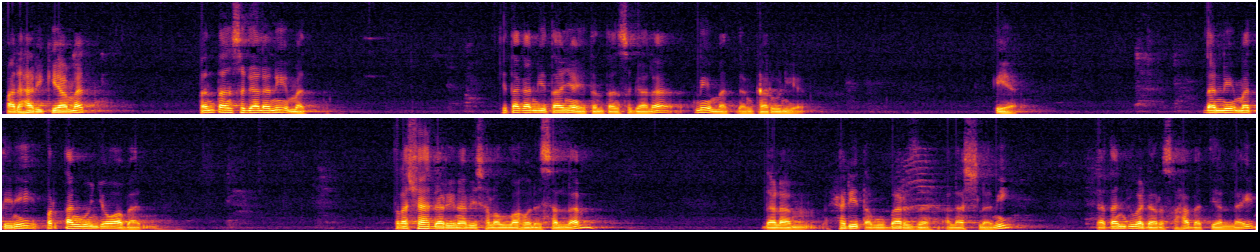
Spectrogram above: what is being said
pada hari kiamat tentang segala nikmat. Kita akan ditanyai tentang segala nikmat dan karunia. Iya. Dan nikmat ini pertanggungjawaban. Telah syah dari Nabi Shallallahu Alaihi Wasallam dalam hadits Abu Barzah Al Aslami datang juga dari sahabat yang lain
